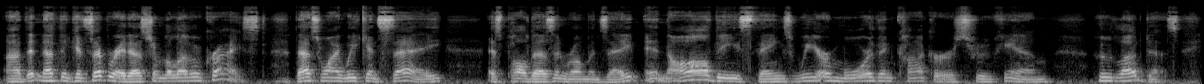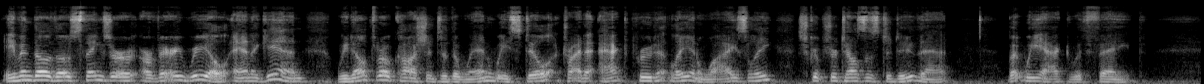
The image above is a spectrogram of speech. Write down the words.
uh, that nothing can separate us from the love of Christ. That's why we can say, as Paul does in Romans 8, in all these things we are more than conquerors through him who loved us. Even though those things are, are very real, and again, we don't throw caution to the wind, we still try to act prudently and wisely. Scripture tells us to do that, but we act with faith.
